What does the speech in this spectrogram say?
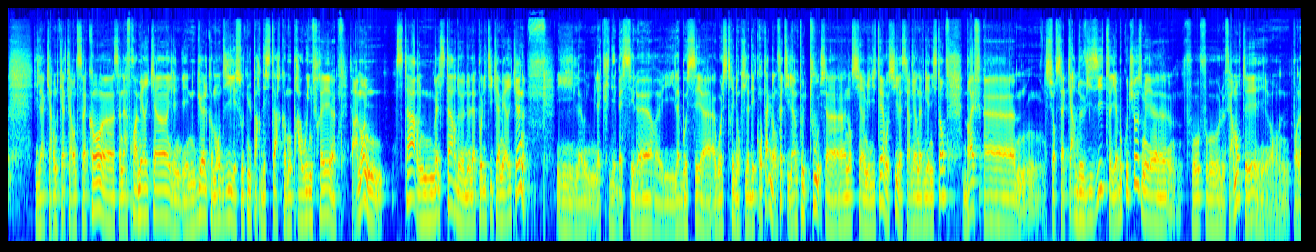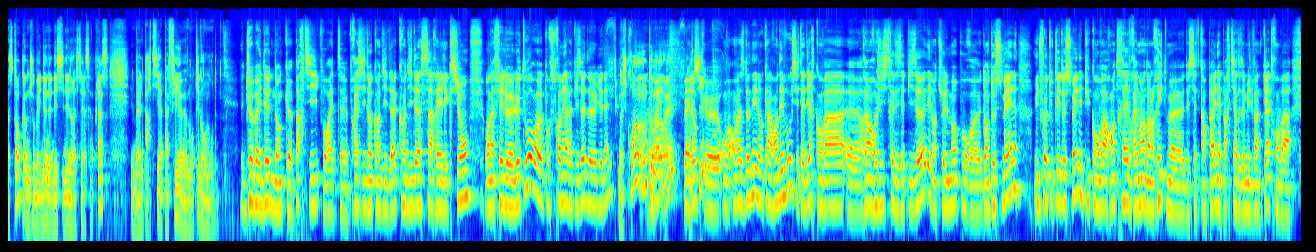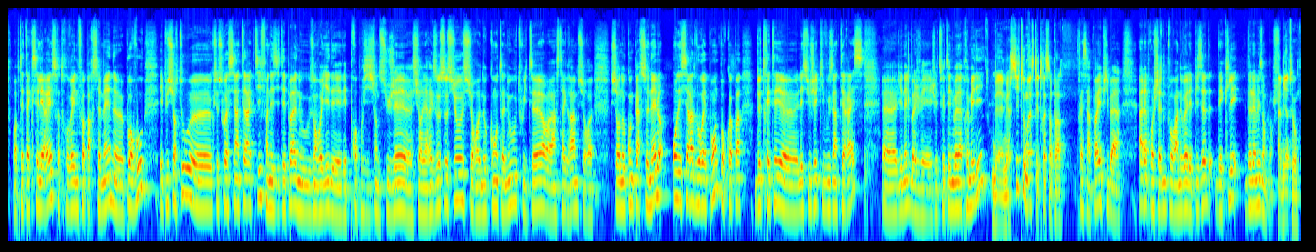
Il a 44-45 ans, c'est un Afro-américain, il a une gueule, comme on dit, il est soutenu par des stars comme Oprah Winfrey. C'est vraiment une star, une nouvelle star de, la politique américaine. Il a, écrit des best-sellers, il a bossé à Wall Street, donc il a des contacts. en fait, il a un peu tout. C'est un, ancien militaire aussi, il a servi en Afghanistan. Bref, euh, sur sa carte de visite, il y a beaucoup de choses, mais il euh, faut, le faire monter. Pour l'instant, comme Joe Biden a décidé de rester à sa place, et eh ben, le parti n'a pas fait euh, monter grand monde. Joe Biden donc euh, parti pour être euh, président candidat, candidat à sa réélection. On a fait le, tour euh, pour ce premier épisode, Lionel. Bah, je crois, hein, Thomas. Ouais. Bah, donc, on, va, se donner donc un rendez-vous, c'est-à-dire qu'on va réenregistrer des épisodes, éventuellement pour dans deux semaines, une fois toutes les deux semaines, et puis qu'on va rentrer vraiment dans le rythme de cette campagne. À partir de 2024, on va, on va peut-être accélérer, se retrouver une fois par semaine pour vous, et puis surtout que ce soit assez interactif. Hein, n'hésitez pas à nous envoyer des, des propositions de sujets sur les réseaux sociaux, sur nos comptes à nous, Twitter, Instagram, sur, sur nos comptes personnels. On essaiera de vous répondre, pourquoi pas de traiter euh, les sujets qui vous intéressent. Euh, Lionel, bah, je, vais, je vais te souhaiter une bonne après-midi. Ben, merci Thomas, c'était très sympa. Très sympa. Et puis bah, à la prochaine pour un nouvel épisode des clés de la Maison Blanche. À bientôt.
